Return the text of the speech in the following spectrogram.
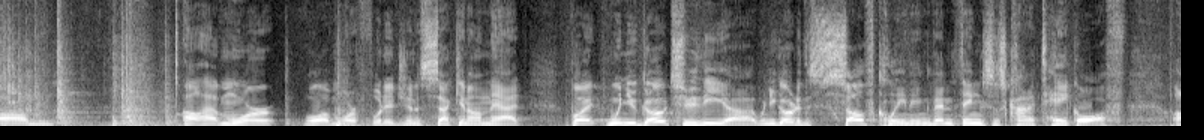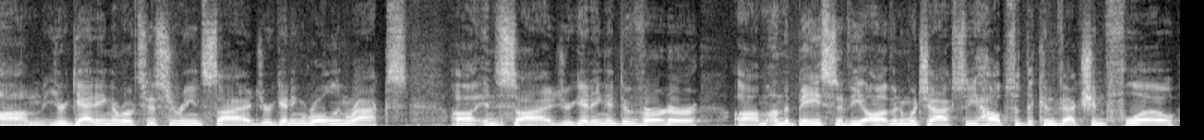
Um, I'll have more, we'll have more footage in a second on that. But when you go to the uh, when you go to the self cleaning, then things just kind of take off. Um, you're getting a rotisserie inside. You're getting rolling racks uh, inside. You're getting a diverter um, on the base of the oven, which actually helps with the convection flow.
